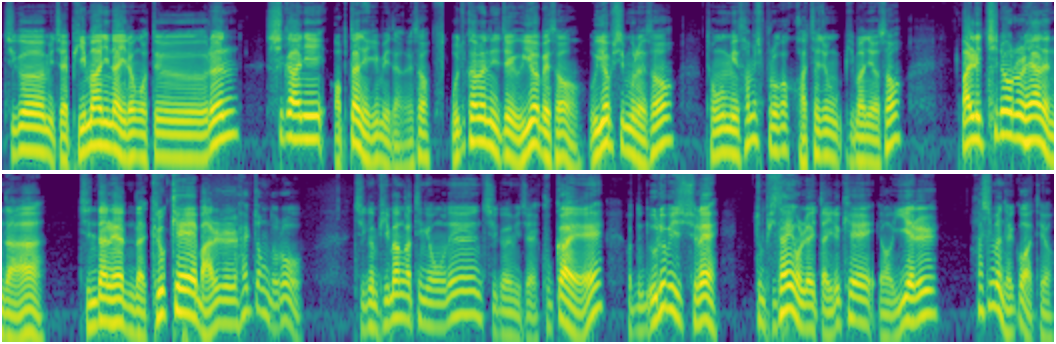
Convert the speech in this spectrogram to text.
지금 이제 비만이나 이런 것들은 시간이 없다는 얘기입니다. 그래서 오죽하면 이제 의협에서 의협신문에서 전국민 30%가 과체중 비만이어서 빨리 치료를 해야 된다. 진단을 해야 된다. 그렇게 말을 할 정도로 지금 비만 같은 경우는 지금 이제 국가의 어떤 의료비 지출에 좀 비상이 걸려 있다. 이렇게 어, 이해를 하시면 될 것 같아요.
